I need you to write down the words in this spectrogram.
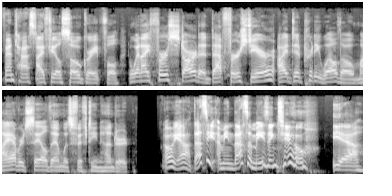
fantastic. I feel so grateful. When I first started that first year, I did pretty well though. My average sale then was fifteen hundred. Oh yeah, that's. I mean, that's amazing too. Yeah,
